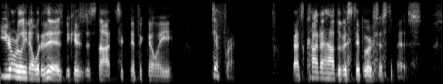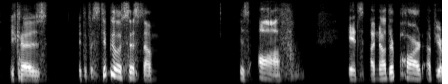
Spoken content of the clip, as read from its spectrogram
you don't really know what it is because it's not significantly different. That's kind of how the vestibular system is. Because if the vestibular system is off, it's another part of your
